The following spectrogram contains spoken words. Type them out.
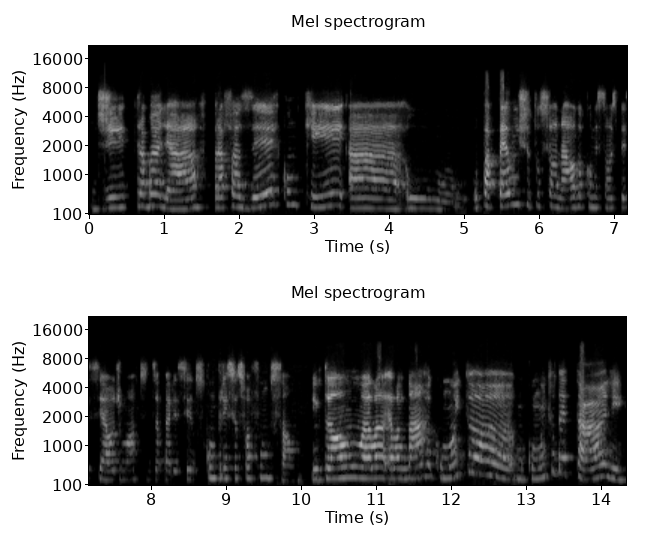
de trabalhar para fazer com que a, o, o, papel institucional da Comissão Especial de Mortos e Desaparecidos cumprisse a sua função. Então, ela, ela narra com, muita, com muito detalhe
